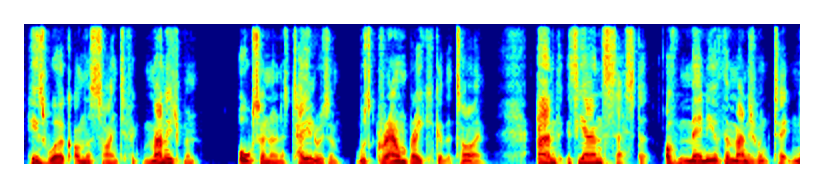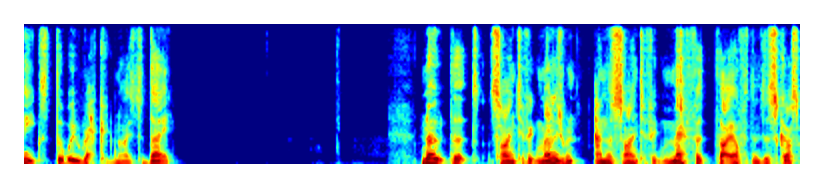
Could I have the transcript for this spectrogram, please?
his work on the scientific management also known as Taylorism, was groundbreaking at the time, and is the ancestor of many of the management techniques that we recognise today. Note that scientific management and the scientific method that I often discuss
